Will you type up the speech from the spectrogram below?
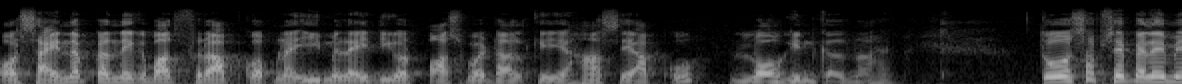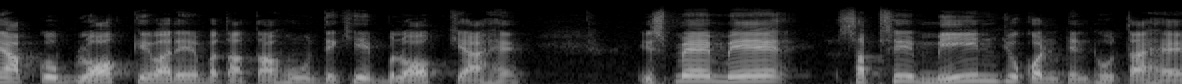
और साइन अप करने के बाद फिर आपको अपना ईमेल आईडी और पासवर्ड डाल के यहाँ से आपको लॉगिन करना है। तो सबसे पहले मैं आपको ब्लॉग के बारे में बताता हूँ। देखिए, ब्लॉग क्या है? इसमें मैं सबसे मेन जो कंटेंट होता है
